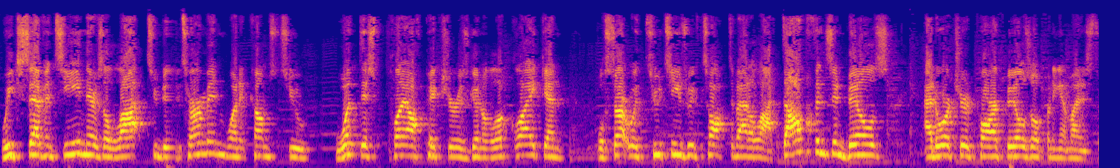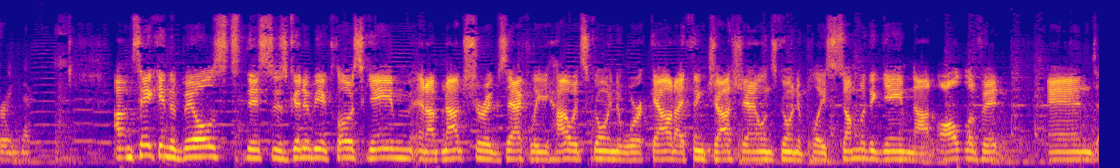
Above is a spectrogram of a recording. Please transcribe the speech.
week 17, there's a lot to determine when it comes to what this playoff picture is going to look like. And we'll start with two teams we've talked about a lot Dolphins and Bills at Orchard Park. Bills opening at minus three. Nick. I'm taking the Bills. This is going to be a close game, and I'm not sure exactly how it's going to work out. I think Josh Allen's going to play some of the game, not all of it. And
